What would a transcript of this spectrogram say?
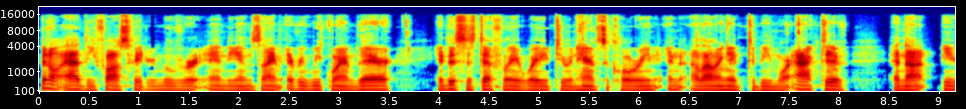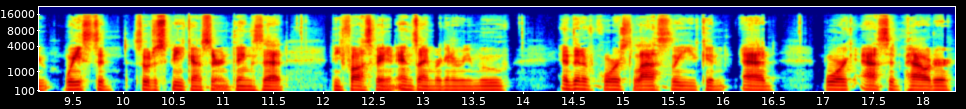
then I'll add the phosphate remover and the enzyme every week while I'm there. And this is definitely a way to enhance the chlorine and allowing it to be more active and not be wasted, so to speak, on certain things that the phosphate and enzyme are going to remove. And then, of course, lastly, you can add boric acid powder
